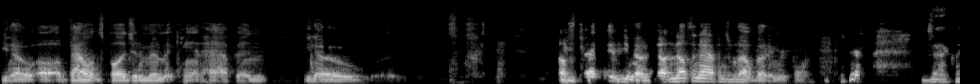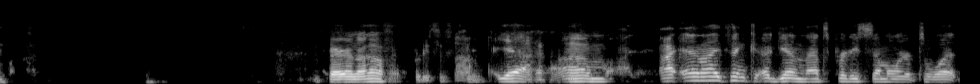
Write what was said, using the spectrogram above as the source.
you know, a, a balanced budget amendment can't happen, you know. Effective, you know, no- nothing happens without voting reform. Exactly. Fair enough. Pretty Uh. Yeah, um, I, and I think, again, that's pretty similar to what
